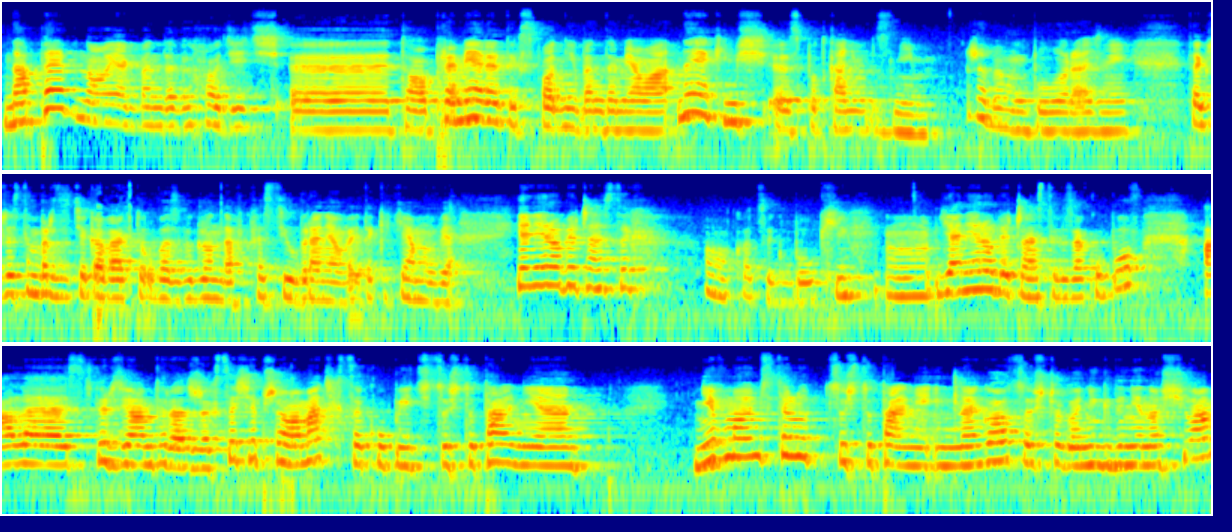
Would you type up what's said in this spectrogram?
Na pewno jak będę wychodzić, yy, to premierę tych spodni będę miała na jakimś yy, spotkaniu z nim, żeby mu było raźniej. Także jestem bardzo ciekawa, jak to u Was wygląda w kwestii ubraniowej. Tak jak ja mówię, ja nie robię częstych... O, kocyk bułki. Mm, Ja nie robię częstych zakupów, ale stwierdziłam teraz, że chcę się przełamać, chcę kupić coś totalnie nie w moim stylu, coś totalnie innego, coś czego nigdy nie nosiłam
